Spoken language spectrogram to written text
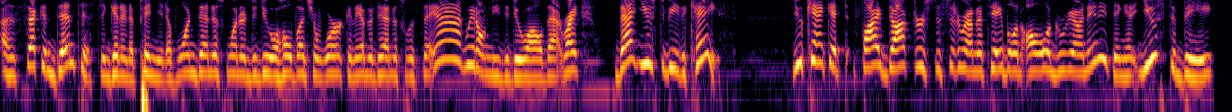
a, second dentist and get an opinion. If one dentist wanted to do a whole bunch of work and the other dentist would say, ah, we don't need to do all that, right? That used to be the case. You can't get five doctors to sit around a table and all agree on anything. And It used to be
